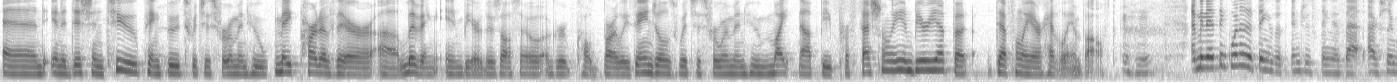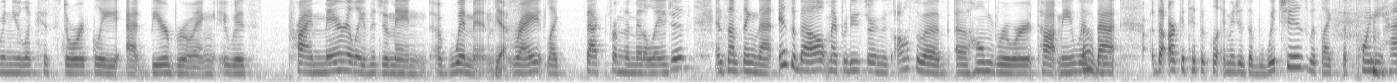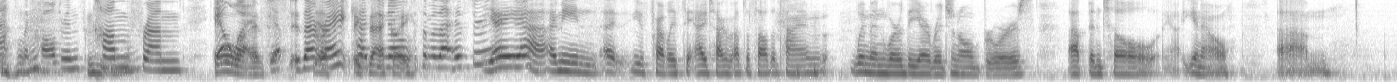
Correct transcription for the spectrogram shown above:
And in addition to Pink Boots, which is for women who make part of their uh, living in beer, there's also a group called Barley's Angels, which is for women who might not be professionally in beer yet, but definitely are heavily involved. Mm-hmm. I mean, I think one of the things that's interesting is that actually, when you look historically at beer brewing, it was primarily the domain of women, yes. right? Like back from the Middle Ages. And something that Isabel, my producer, who's also a, a home brewer, taught me was oh, that the archetypical images of witches with like the pointy hats and the cauldrons mm-hmm. come from alewives. Yep. Is that yes, right? Kat, exactly. you know some of that history? Yeah, yeah. yeah. I mean, uh, you've probably seen, I talk about this all the time. Women were the original brewers up until, you know, um,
